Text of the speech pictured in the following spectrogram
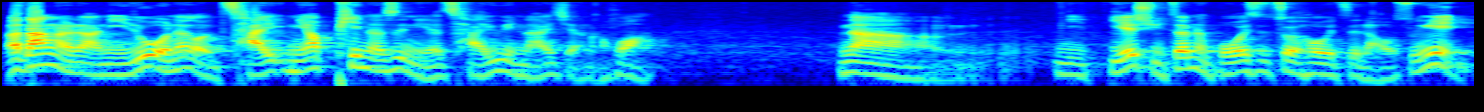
啊，当然了，你如果那种财，你要拼的是你的财运来讲的话。那你也许真的不会是最后一只老鼠，因为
